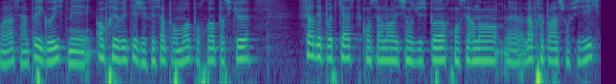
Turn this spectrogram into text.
Voilà, c'est un peu égoïste, mais en priorité j'ai fait ça pour moi. Pourquoi? Parce que faire des podcasts concernant les sciences du sport, concernant la préparation physique,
